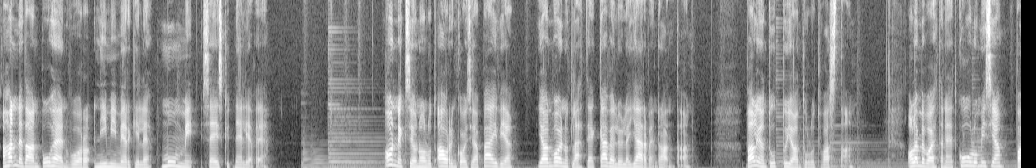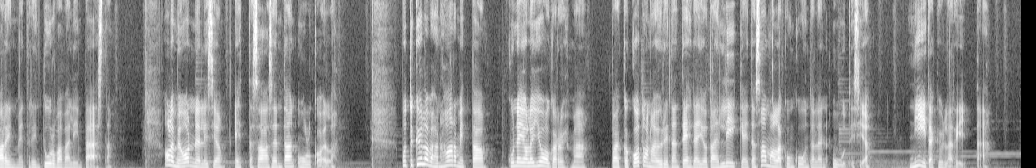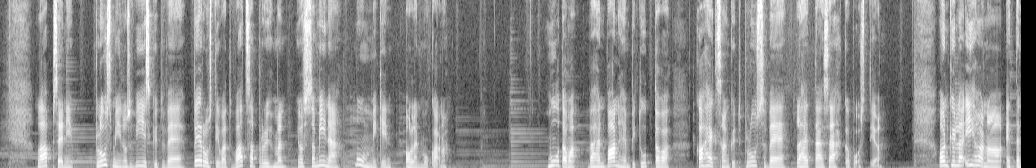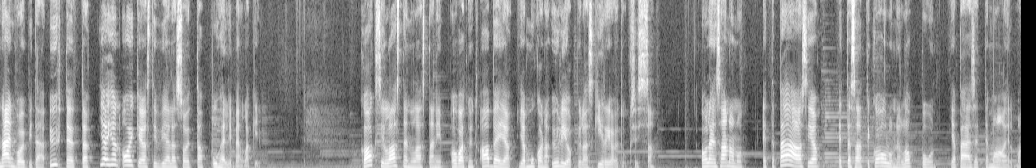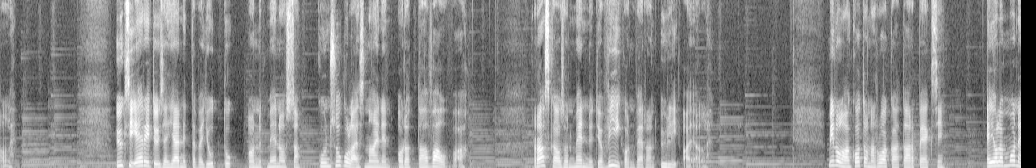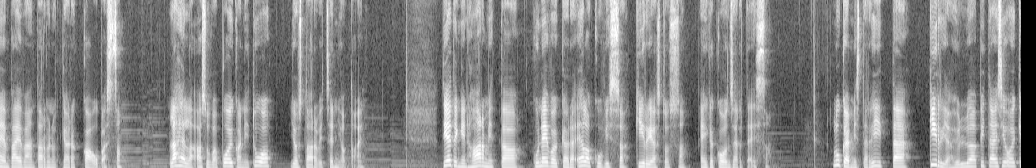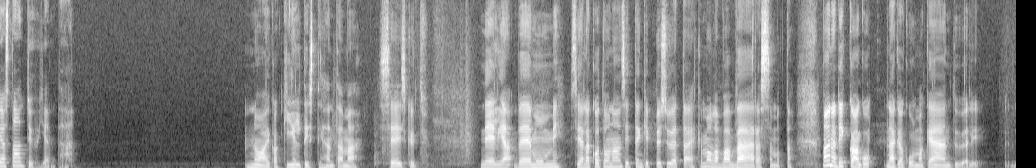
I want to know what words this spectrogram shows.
Annetaan puheenvuoro nimimerkille Mummi 74V. Onneksi on ollut aurinkoisia päiviä ja on voinut lähteä kävelylle järven rantaan. Paljon tuttuja on tullut vastaan. Olemme vaihtaneet kuulumisia parin metrin turvaväliin päästä. Olemme onnellisia, että saa sentään ulkoilla. Mutta kyllä vähän harmittaa, kun ei ole joogaryhmää, vaikka kotona yritän tehdä jotain liikkeitä samalla kun kuuntelen uutisia. Niitä kyllä riittää. Lapseni plus miinus 50V perustivat WhatsApp-ryhmän, jossa minä, mummikin, olen mukana. Muutama vähän vanhempi tuttava 80 plus V lähettää sähköpostia. On kyllä ihanaa, että näin voi pitää yhteyttä ja ihan oikeasti vielä soittaa puhelimellakin. Kaksi lastenlastani ovat nyt abeja ja mukana ylioppilaskirjoituksissa. Olen sanonut, että pääasia, että saatte koulunne loppuun ja pääsette maailmalle. Yksi erityisen jännittävä juttu on nyt menossa, kun sukulaisnainen odottaa vauvaa. Raskaus on mennyt jo viikon verran yliajalle. Minulla on kotona ruokaa tarpeeksi. Ei ole moneen päivään tarvinnut käydä kaupassa. Lähellä asuva poikani tuo, jos tarvitsen jotain. Tietenkin harmittaa, kun ei voi käydä elokuvissa, kirjastossa eikä konserteissa. Lukemista riittää, kirjahyllyä pitäisi oikeastaan tyhjentää. No aika kiltistihän tämä 74V-mummi siellä kotonaan sittenkin pysyy, että ehkä me ollaan vaan väärässä, mutta mä aina dikkaan, kun näkökulma kääntyy, eli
